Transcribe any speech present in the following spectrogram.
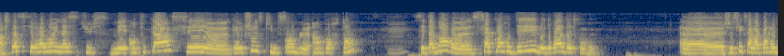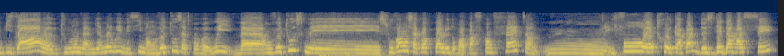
alors je sais pas si c'est vraiment une astuce, mais en tout cas, c'est euh, quelque chose qui me semble important. Mhm. C'est d'abord euh, s'accorder le droit d'être heureux. Euh, je sais que ça va paraître bizarre, tout le monde va me dire mais oui, mais si, mais on veut tous être heureux. Oui, ben on veut tous, mais souvent on s'accorde pas le droit parce qu'en fait, hum, il faut être capable de se débarrasser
